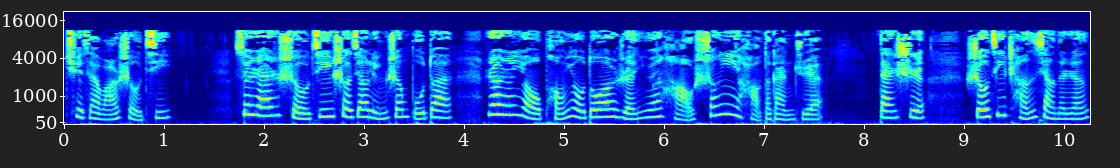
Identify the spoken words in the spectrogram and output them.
却在玩手机。虽然手机社交铃声不断，让人有朋友多、人缘好、生意好的感觉，但是手机常响的人，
